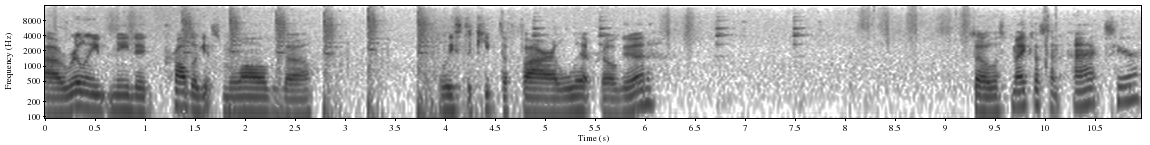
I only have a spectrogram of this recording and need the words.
I really need to probably get some logs though. At least to keep the fire lit real good. So let's make us an axe here.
